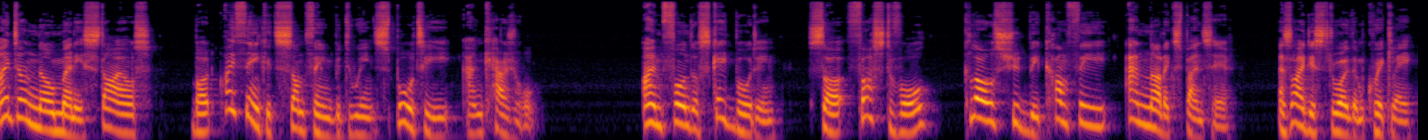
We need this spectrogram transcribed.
I don't know many styles, but I think it's something between sporty and casual. I'm fond of skateboarding, so first of all, clothes should be comfy and not expensive, as I destroy them quickly.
